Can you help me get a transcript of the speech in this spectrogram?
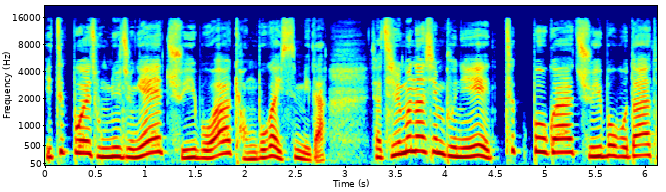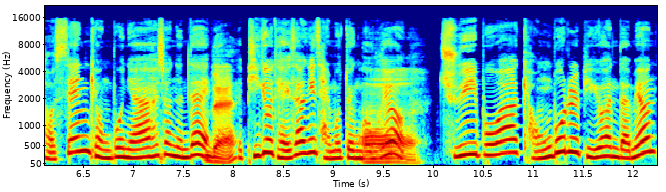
이 특보의 종류 중에 주의보와 경보가 있습니다. 자, 질문하신 분이 특보 가 주의보보다 더 센 경보냐 하셨는데 네. 비교 대상이 잘못된 거고요. 어. 주의보와 경보를 비교한다면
